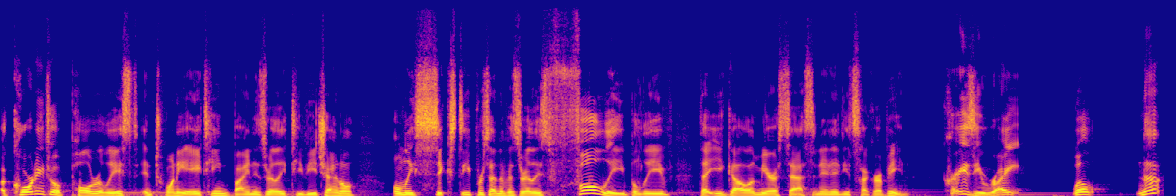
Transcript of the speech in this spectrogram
According to a poll released in 2018 by an Israeli TV channel, only 60% of Israelis fully believe that Yigal Amir assassinated Yitzhak Rabin. Crazy, right? Well, not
